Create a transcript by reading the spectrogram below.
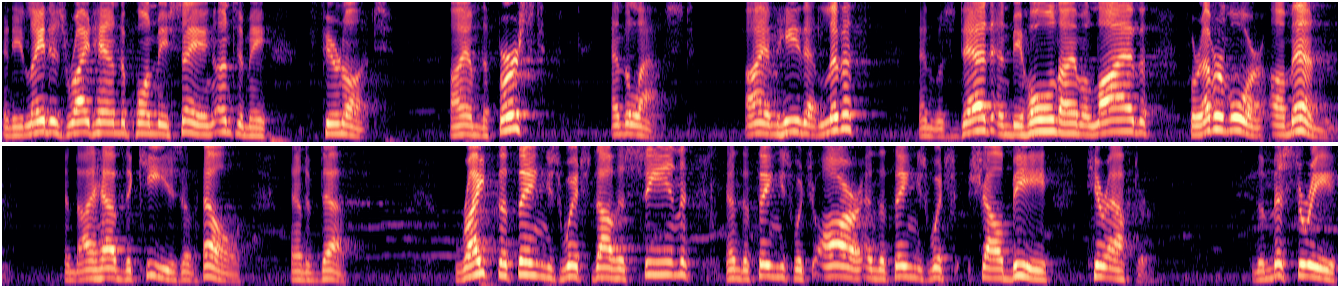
And he laid his right hand upon me, saying unto me, Fear not, I am the first and the last. I am he that liveth and was dead, and behold, I am alive forevermore. Amen. And I have the keys of hell and of death. Write the things which thou hast seen, and the things which are, and the things which shall be hereafter. The mystery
